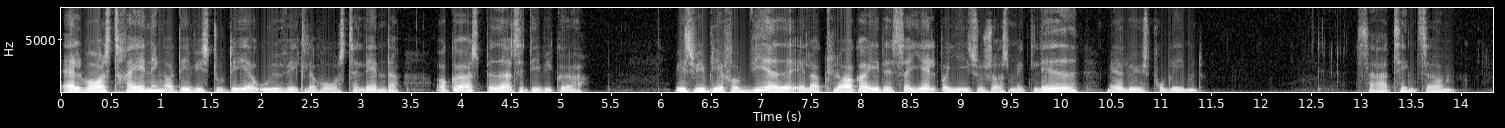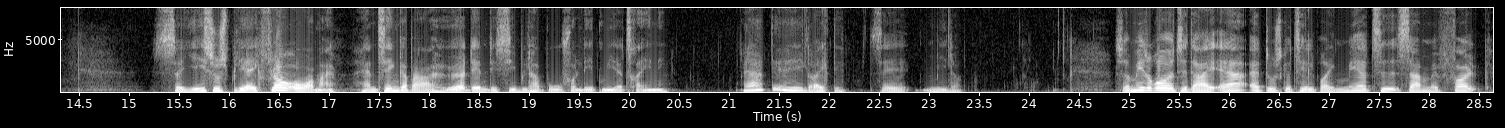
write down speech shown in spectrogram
Al vores træning og det vi studerer udvikler vores talenter og gør os bedre til det vi gør. Hvis vi bliver forvirrede eller klokker i det, så hjælper Jesus os med glæde med at løse problemet. Så har jeg tænkt så om, så Jesus bliver ikke flov over mig. Han tænker bare, hør, den disciple har brug for lidt mere træning. Ja, det er helt rigtigt, sagde Miller. Så mit råd til dig er, at du skal tilbringe mere tid sammen med folk,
